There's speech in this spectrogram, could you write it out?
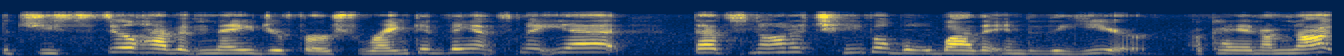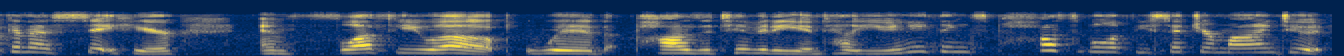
but you still haven't made your first rank advancement yet, that's not achievable by the end of the year. Okay, and I'm not going to sit here and fluff you up with positivity and tell you anything's possible if you set your mind to it.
